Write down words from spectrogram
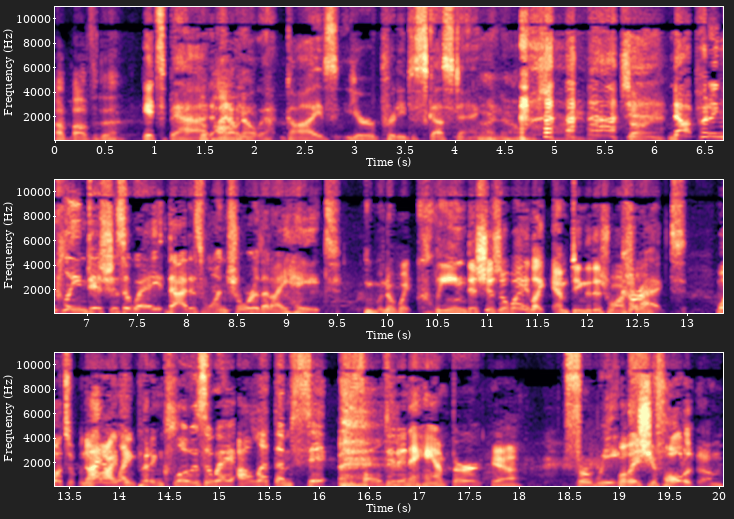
above the. It's bad. The I don't know, guys. You're pretty disgusting. I know. I'm sorry. sorry. Not putting clean dishes away. That is one chore that I hate. No, wait. Clean dishes away, like emptying the dishwasher. Correct. What's no? I don't like think, putting clothes away. I'll let them sit folded in a hamper Yeah. For weeks. Well, at least you folded them.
